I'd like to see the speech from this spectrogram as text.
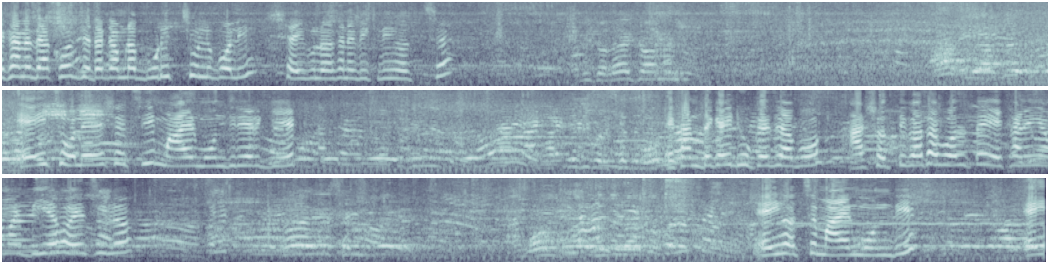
এখানে দেখো যেটাকে আমরা বুড়ির চুল বলি সেইগুলো এখানে বিক্রি হচ্ছে। এই চলে এসেছি মায়ের মন্দিরের গেট। এখান থেকেই ঢুকে যাব। আর সত্যি কথা বলতে, এখানেই আমার বিয়ে হয়েছিল। এই হচ্ছে মায়ের মন্দির। এই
